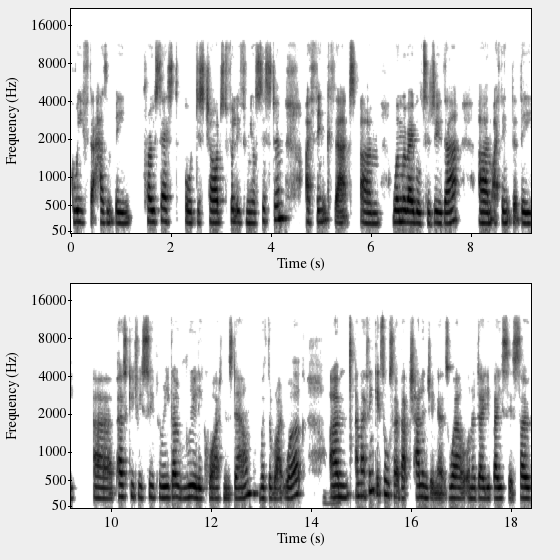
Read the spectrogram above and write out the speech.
grief that hasn't been processed or discharged fully from your system. I think that um, when we're able to do that um, i think that the uh, persecutory superego really quietens down with the right work. Mm-hmm. Um, and I think it's also about challenging it as well on a daily basis. So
